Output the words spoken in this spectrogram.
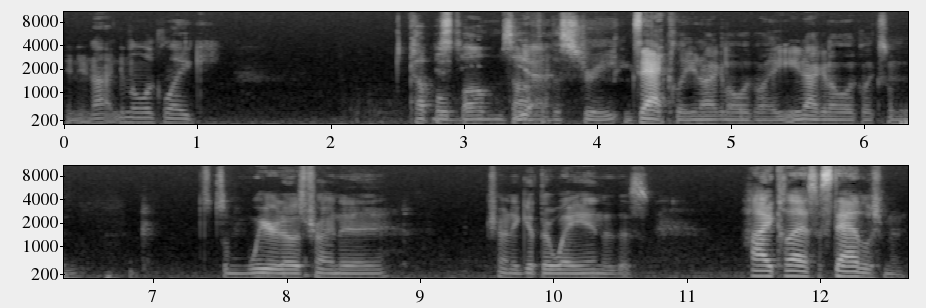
and you're not gonna look like a Couple bums yeah. off of the street. exactly. You're not gonna look like you're not gonna look like some some weirdos trying to trying to get their way into this high class establishment.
